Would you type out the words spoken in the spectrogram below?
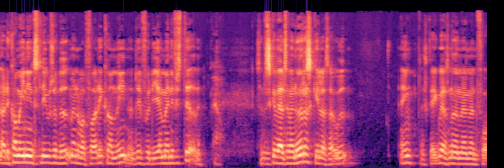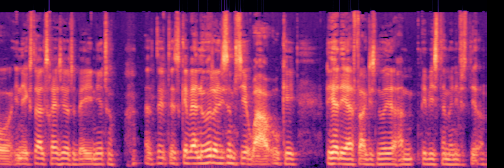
når det kommer ind i ens liv, så ved man, hvorfor det er kommet ind, og det er fordi, jeg manifesteret det. Ja. Så det skal altså være noget, der skiller sig ud. Ikke? Det skal ikke være sådan noget med, at man får en ekstra 50 år tilbage i netto. Altså det, det skal være noget, der ligesom siger, wow, okay, det her det er faktisk noget, jeg har bevidst har manifesteret.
